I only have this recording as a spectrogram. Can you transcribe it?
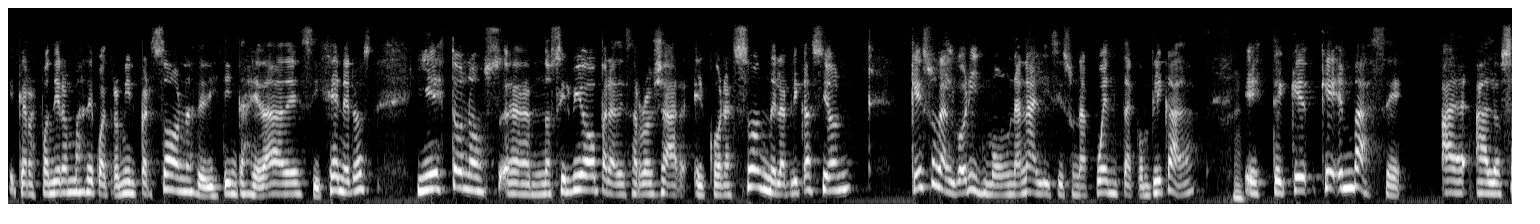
eh, que respondieron más de 4.000 personas de distintas edades y géneros, y esto nos, eh, nos sirvió para desarrollar el corazón de la aplicación que es un algoritmo, un análisis, una cuenta complicada, este, que, que, en base a, los,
